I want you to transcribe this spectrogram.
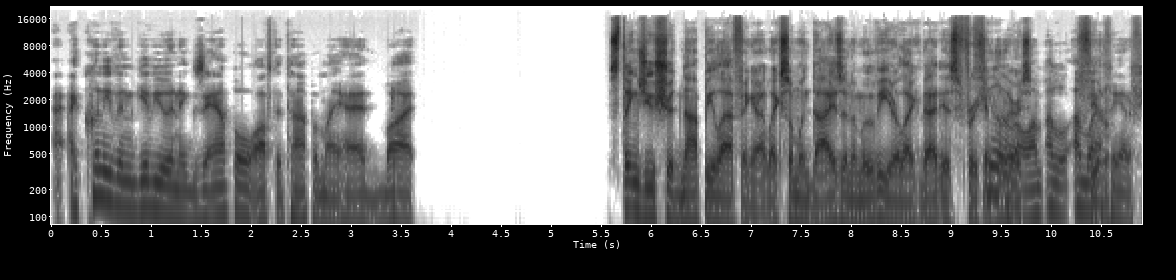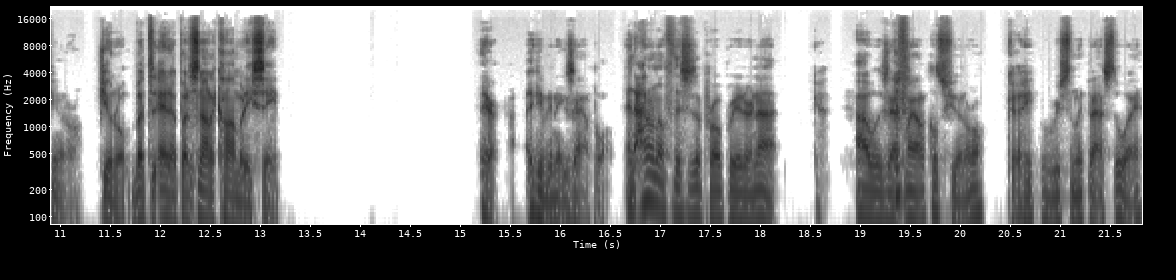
I, I couldn't even give you an example off the top of my head, but things you should not be laughing at. Like someone dies in a movie, you're like, that is freaking funeral, hilarious. I'm, I'm, I'm laughing at a funeral. Funeral, but and but it's not a comedy scene. There, I'll give you an example. And I don't know if this is appropriate or not. I was at my uncle's funeral, Okay. who recently passed away.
